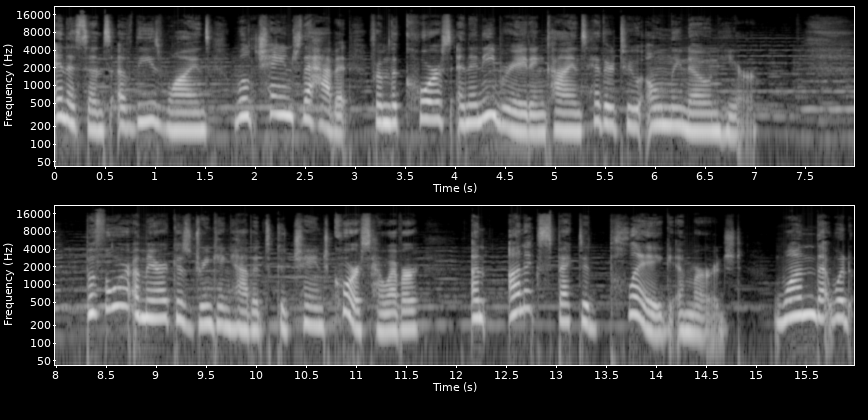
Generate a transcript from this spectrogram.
innocence of these wines will change the habit from the coarse and inebriating kinds hitherto only known here. Before America's drinking habits could change course, however, an unexpected plague emerged, one that would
